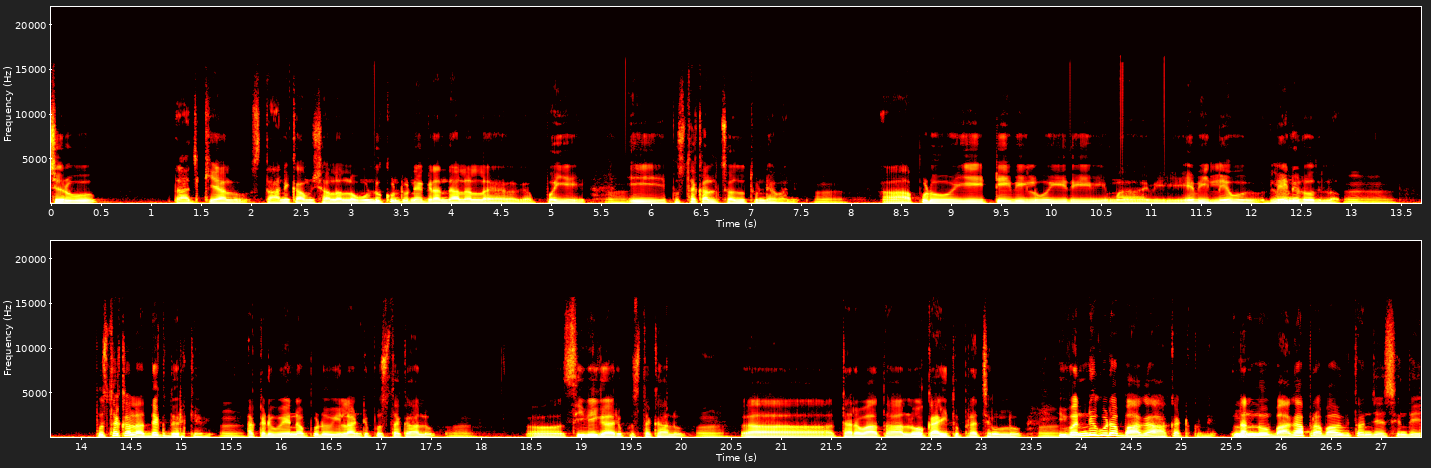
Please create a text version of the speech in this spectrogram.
చెరువు రాజకీయాలు స్థానిక అంశాలలో వండుకుంటూనే గ్రంథాలలో పోయి ఈ పుస్తకాలు చదువుతుండేవాడిని అప్పుడు ఈ టీవీలు ఇది మా ఇవి ఏవి లేవు లేని రోజుల్లో పుస్తకాలు అద్దెకు దొరికేవి. ఉమ్, అక్కడికి పోయినప్పుడు ఇలాంటి పుస్తకాలు సివి గారి పుస్తకాలు తర్వాత లోకాయుతు ప్రచనలు ఇవన్నీ కూడా బాగా ఆకట్టుకున్నాయి. నన్ను బాగా ప్రభావితం చేసింది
